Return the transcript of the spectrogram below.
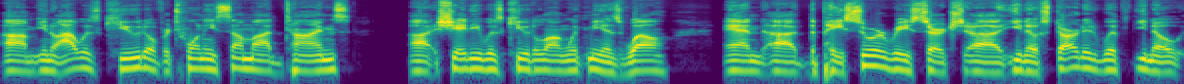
Um, you know, I was cued over 20 some odd times. Uh, Shady was cued along with me as well. And uh, the Paysur research, uh, you know, started with, you know,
